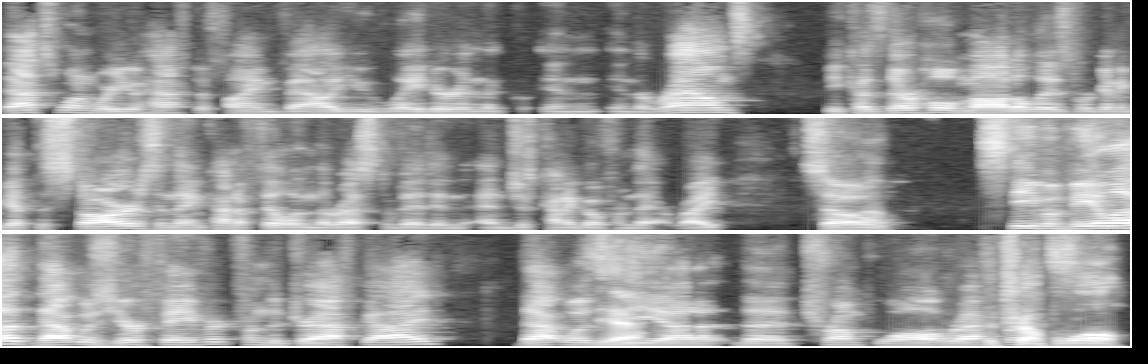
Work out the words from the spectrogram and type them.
that's one where you have to find value later in the in in the rounds because their whole model is we're going to get the stars and then kind of fill in the rest of it and and just kind of go from there, right? So Wow. Steve Avila, that was your favorite from the draft guide. That was Yeah. the uh the Trump wall reference. The. Trump wall.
